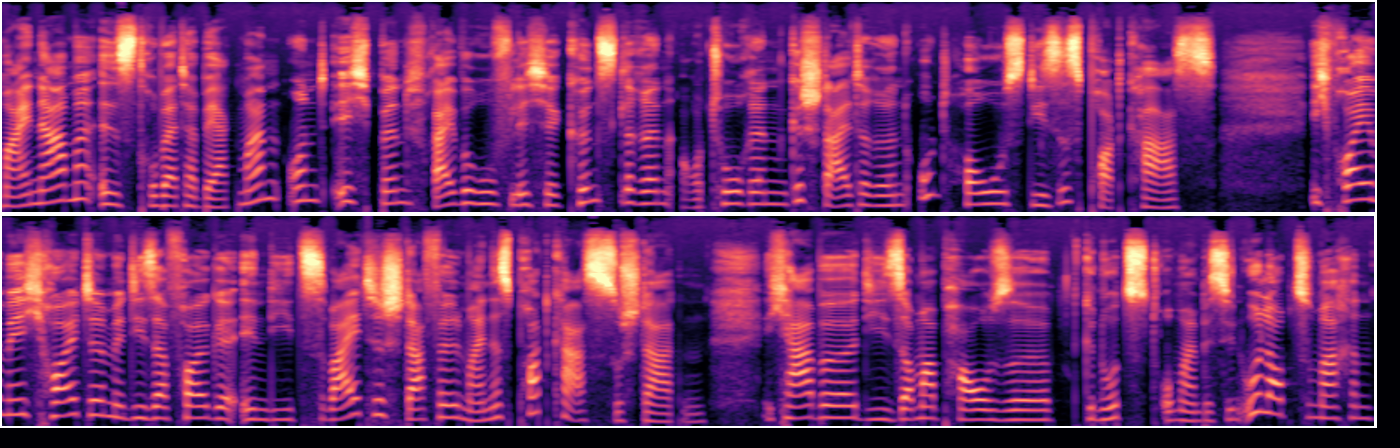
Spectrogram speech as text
Mein Name ist Roberta Bergmann und ich bin freiberufliche Künstlerin, Autorin, Gestalterin und Host dieses Podcasts. Ich freue mich, heute mit dieser Folge in die zweite Staffel meines Podcasts zu starten. Ich habe die Sommerpause genutzt, um ein bisschen Urlaub zu machen,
